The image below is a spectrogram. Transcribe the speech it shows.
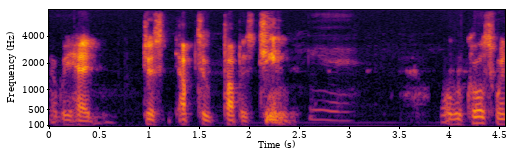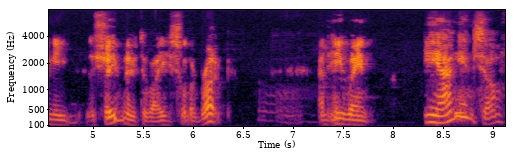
that we had just up to Papa's chin. Yeah. Well, of course, when he the sheet moved away, he saw the rope, Oh. and he went, he hung himself.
